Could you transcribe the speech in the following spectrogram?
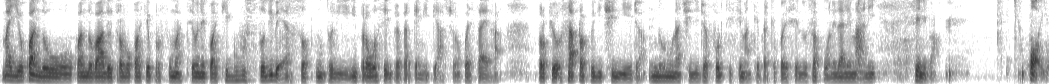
ma io quando, quando vado e trovo qualche profumazione, qualche gusto diverso appunto li, li provo sempre perché mi piacciono, questa era proprio, sa proprio di ciliegia, non una ciliegia fortissima anche perché poi essendo sapone dalle mani se ne va. Poi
